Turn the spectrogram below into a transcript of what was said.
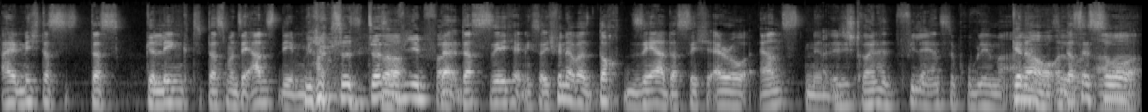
halt nicht, dass das gelingt, dass man sie ernst nehmen kann. Ja, das- das auf jeden Fall. Da, das sehe ich halt nicht so. Ich finde aber doch sehr, dass sich Arrow ernst nimmt. Die streuen halt viele ernste Probleme an. Genau, und das ist so,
